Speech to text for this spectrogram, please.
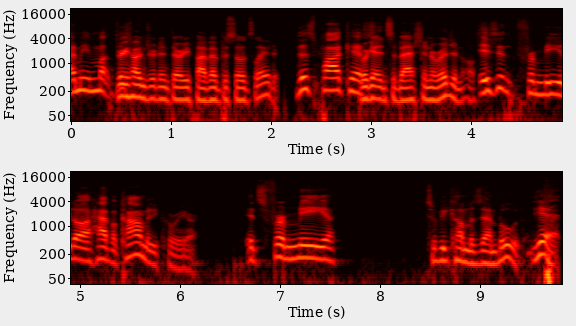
I mean, my, this, 335 episodes later. this podcast We're getting Sebastian originals. isn't for me to have a comedy career. It's for me to become a Zen Buddha. yeah,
